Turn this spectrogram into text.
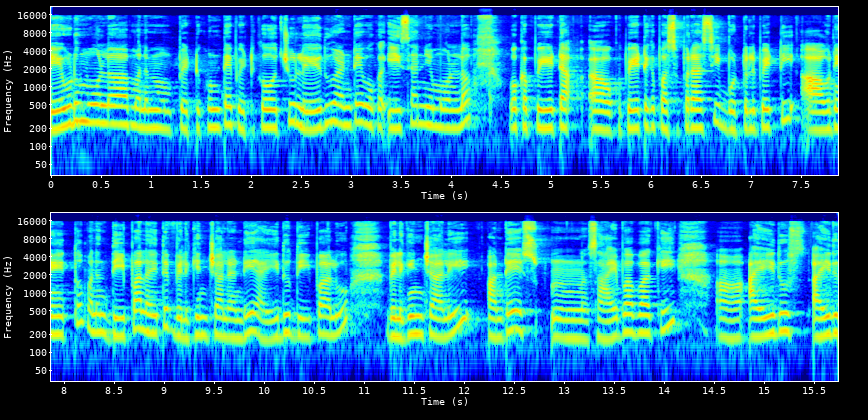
దేవుడు మూల మనం పెట్టుకుంటే పెట్టుకోవచ్చు. లేదు అంటే ఒక ఈశాన్య మూలలో ఒక పీట ఒక పీటకి పసుపు రాసి బొట్టులు పెట్టి ఆవు నెయ్యితో మనం దీపాలు అయితే వెలిగించాలండి. ఐదు దీపాలు వెలిగించాలి. అంటే సాయిబాబాకి ఐదు ఐదు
